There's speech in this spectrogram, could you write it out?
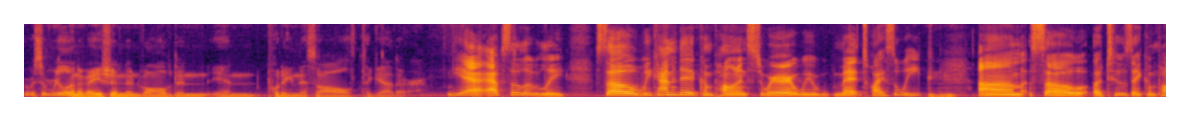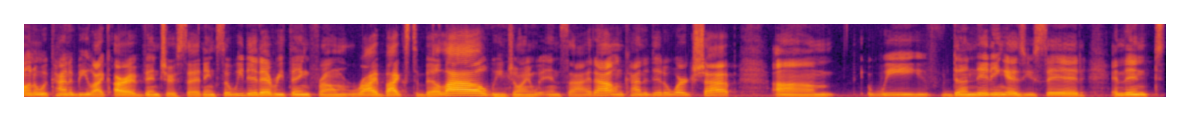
there was some real innovation involved in in putting this all together. Yeah, absolutely. So we kind of did components to where we met twice a week. Um, so a Tuesday component would kind of be like our adventure setting. So we did everything from ride bikes to Belle Isle. We joined with Inside Out and kind of did a workshop. Um, we've done knitting, as you said, and then t-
